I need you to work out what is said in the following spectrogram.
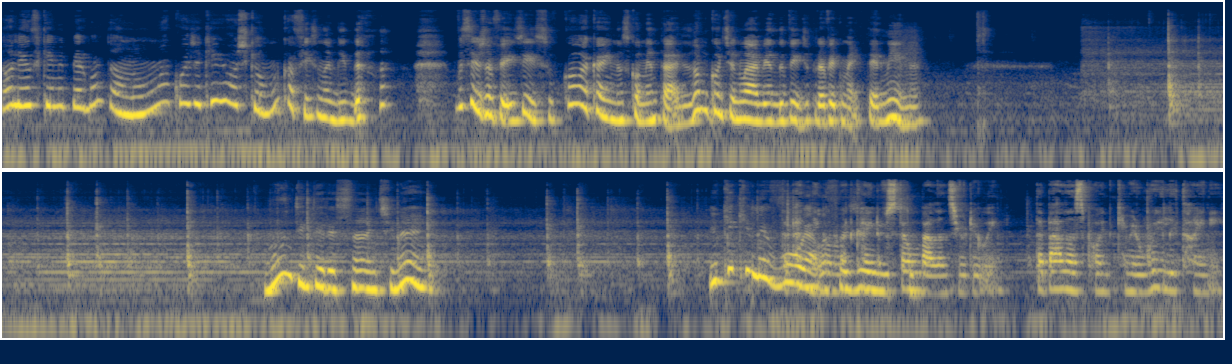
Olha, eu fiquei me perguntando, uma coisa que eu acho que eu nunca fiz na vida. Você já fez isso? Coloca aí nos comentários. Vamos continuar vendo o vídeo para ver como é que termina? Muito interessante, né? Depending on what kind of stone balance you're doing, the balance point can be really tiny.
